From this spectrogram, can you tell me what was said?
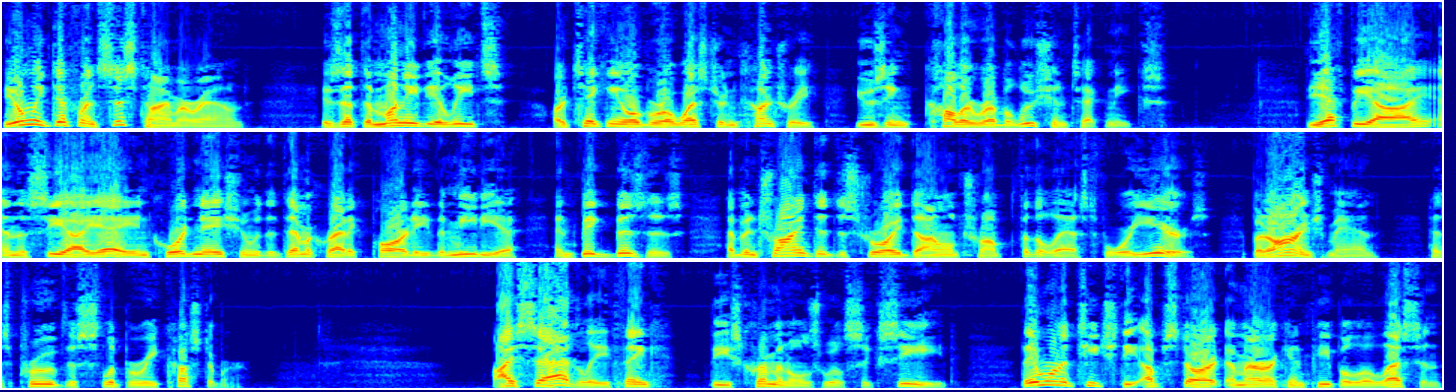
The only difference this time around is that the moneyed elites are taking over a Western country using color revolution techniques. The FBI and the CIA, in coordination with the Democratic Party, the media, and big business, have been trying to destroy Donald Trump for the last four years, but Orange Man has proved a slippery customer. I sadly think these criminals will succeed. They want to teach the upstart American people a lesson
